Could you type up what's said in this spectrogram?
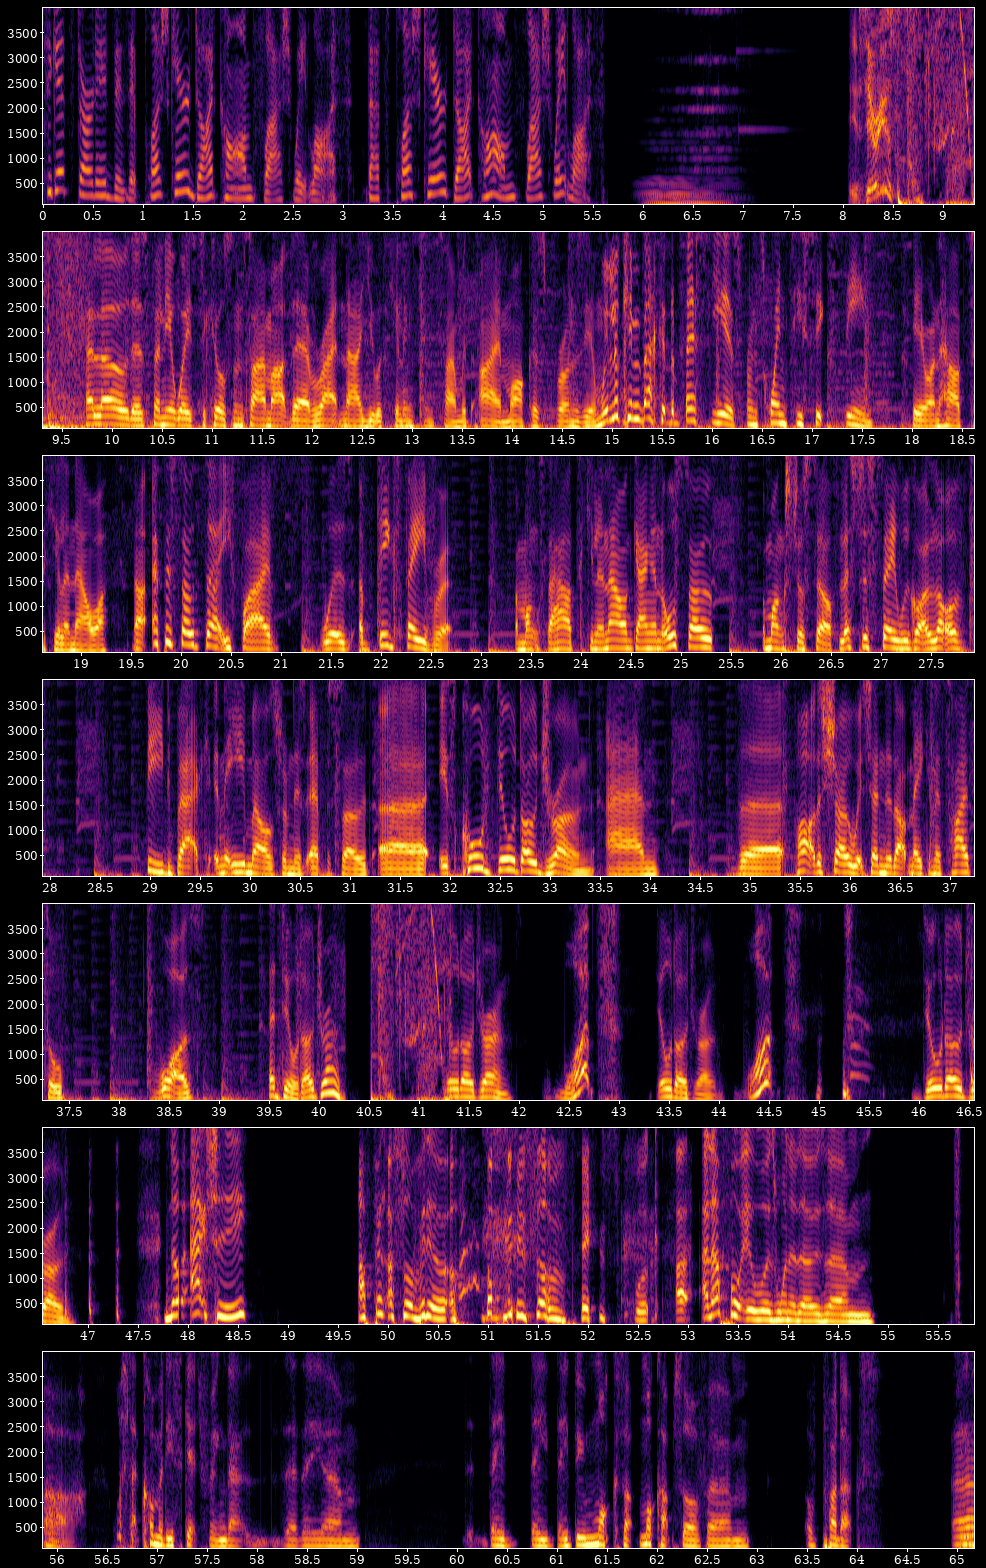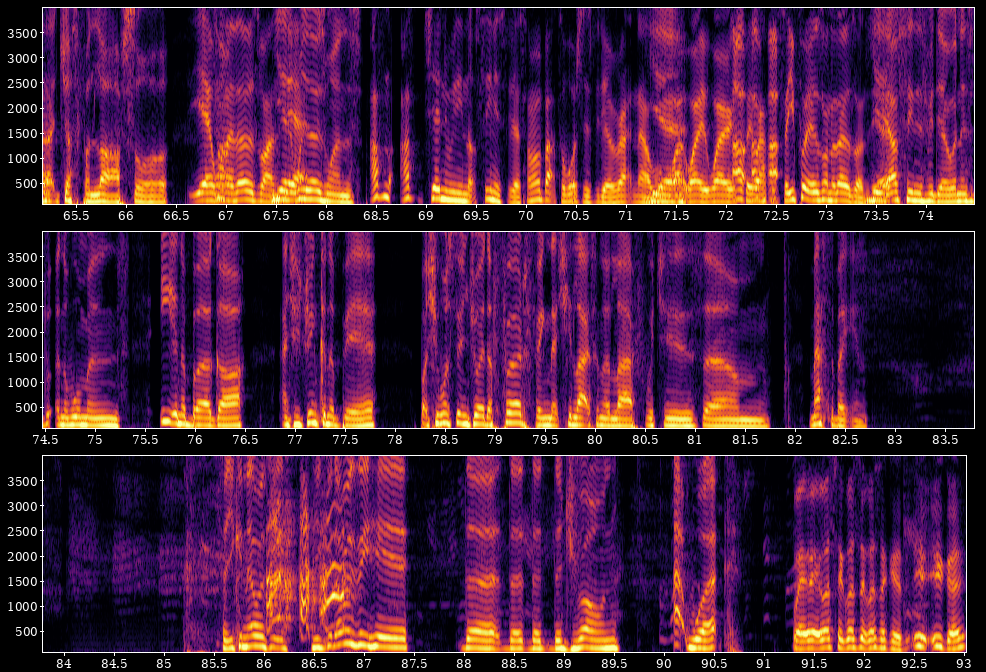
To get started, visit plushcare.com slash weight loss. That's plushcare.com slash weight loss. You serious? Hello, there's plenty of ways to kill some time out there. Right now, you are killing some time with I, Marcus Bronzy, and we're looking back at the best years from 2016 here on How to Kill an Hour. Now, episode 35 was a big favourite amongst the How to Kill an Hour gang and also amongst yourself. Let's just say we got a lot of feedback and emails from this episode. Uh, it's called Dildo Drone, and the part of the show which ended up making the title was a dildo drone. Dildo drone. What? Dildo drone. What? Dildo drone. No, actually, I think I saw a video of this on Facebook, Uh, and I thought it was one of those. Um, oh, what's that comedy sketch thing that that they um they they they do mocks up mock ups of um of products. Things like just for laughs or Yeah, some- one of those ones. Yeah, one of those ones. I've not, I've genuinely not seen this video, so I'm about to watch this video right now. Yeah. Why? Why? why I- what I- so you thought it was one of those ones? Yeah, Yeah. I've seen this video and, it's, and the woman's eating a burger and she's drinking a beer, but she wants to enjoy the third thing that she likes in her life, which is um, masturbating. So you can obviously you can obviously hear the the the, the drone at work. Wait, wait, one second, one second, one second. U- Hugo. You go.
